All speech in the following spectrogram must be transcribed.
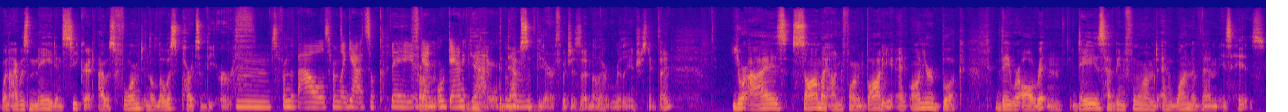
When i was made in secret i was formed in the lowest parts of the earth. Mm, it's from the bowels, from like yeah, so clay again, From- organic yeah, matter. the depths mm-hmm. of the earth which is another really interesting thing. Your eyes saw my unformed body and on your book they were all written. Days have been formed and one of them is his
